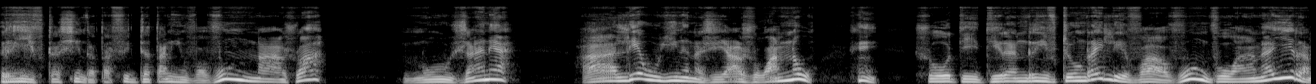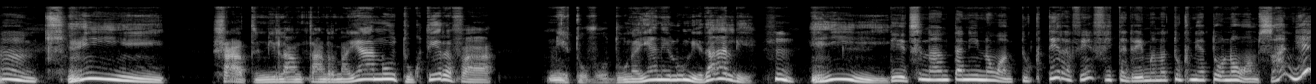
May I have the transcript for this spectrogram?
Rivotra sendra tafiditra tany am vavony no nahazo ahy, noho izany ah aleo hihinana ze azo hoaninao, hein! sao de hidiran'ny rivotra eo ndray le vavony vao hanahirana, hum! sady mila mitandrina ihany hoy dokotera fa Mety ho voadona ihany aloha ny daly e! Hum! Dia tsy nanontanianao an'i dokotera ve ny fitandremana tokony hataonao amin'izany e?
